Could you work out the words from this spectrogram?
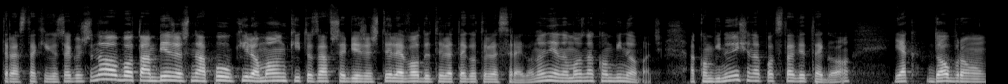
teraz takiego czegoś, że no bo tam bierzesz na pół kilo mąki, to zawsze bierzesz tyle wody, tyle tego, tyle srego. No nie, no można kombinować. A kombinuje się na podstawie tego, jak dobrą,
